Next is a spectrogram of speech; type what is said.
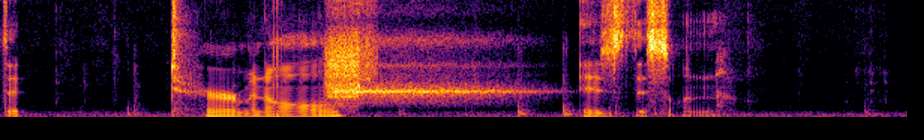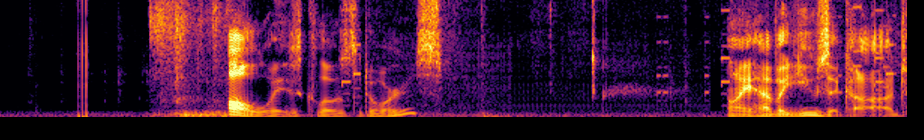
the terminal is this one. always close the doors. I have a user card.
